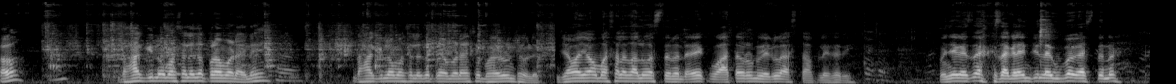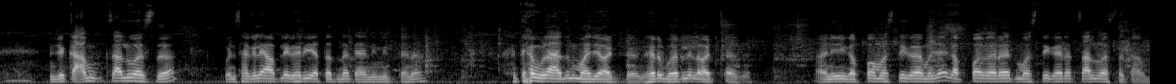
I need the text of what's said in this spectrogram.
हो? दहा किलो मसाल्याचं प्रमाण आहे ना दहा किलो मसाल्याचं प्रमाण आहे असे भरून ठेवले जेव्हा जेव्हा मसाला चालू असतं ना तेव्हा एक वातावरण वेगळं असतं आपल्या घरी. म्हणजे कसं सगळ्यांची लगबग असतं ना. म्हणजे काम चालू असतं पण सगळे आपल्या घरी येतात ना त्यानिमित्तानं त्यामुळे अजून मजा वाटतं. घर भरलेलं वाटतं असं. आणि गप्पा मस्ती कर म्हणजे गप्पा करत मस्ती करत चालू असतं काम.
